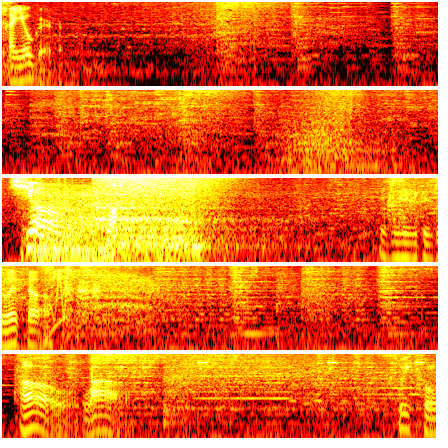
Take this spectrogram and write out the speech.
Kyogre. Yo, what? This music is lit though. Oh, wow. Sweet cool.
